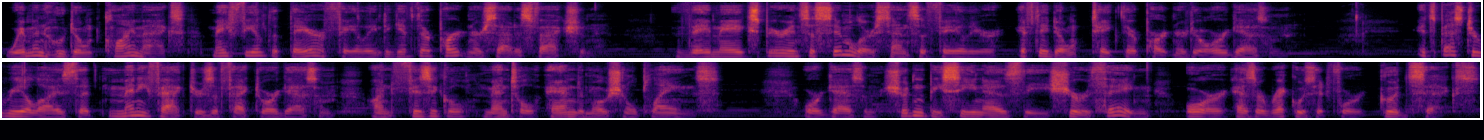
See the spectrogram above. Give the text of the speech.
women who don't climax may feel that they are failing to give their partner satisfaction. They may experience a similar sense of failure if they don't take their partner to orgasm. It's best to realize that many factors affect orgasm on physical, mental, and emotional planes. Orgasm shouldn't be seen as the sure thing or as a requisite for good sex.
